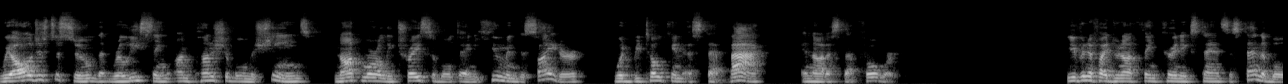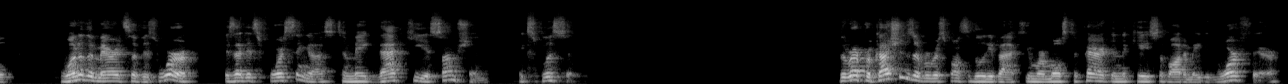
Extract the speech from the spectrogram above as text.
we all just assume that releasing unpunishable machines, not morally traceable to any human decider, would betoken a step back and not a step forward. Even if I do not think Koenig's stance is tenable, one of the merits of his work is that it's forcing us to make that key assumption explicit. The repercussions of a responsibility vacuum are most apparent in the case of automated warfare,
